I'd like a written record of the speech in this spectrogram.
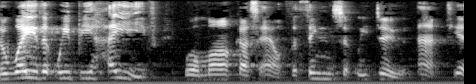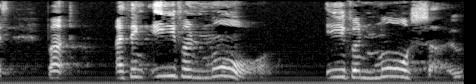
The way that we behave will mark us out. The things that we do, act, yes. But I think even more, even more so,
